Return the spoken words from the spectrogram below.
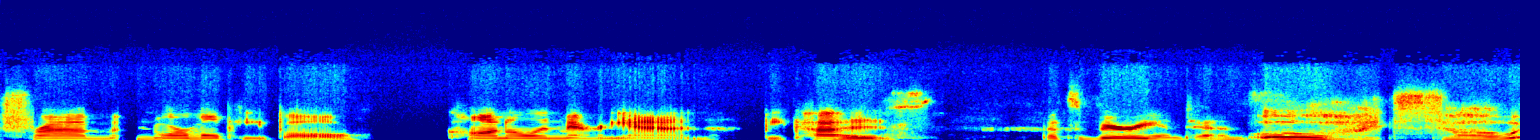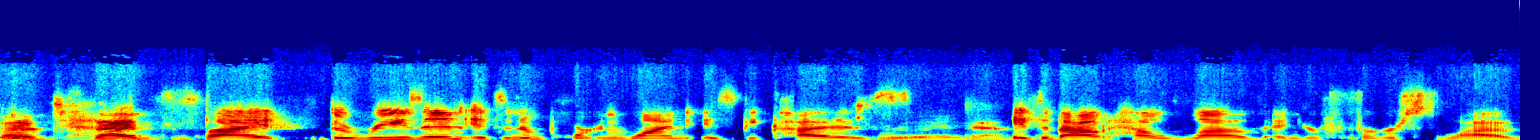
from normal people connell and marianne because That's very intense. Oh, it's so That's- intense. that's- but the reason it's an important one is because It's really it's about how love and your first love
